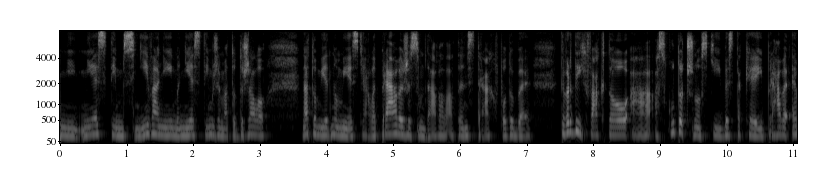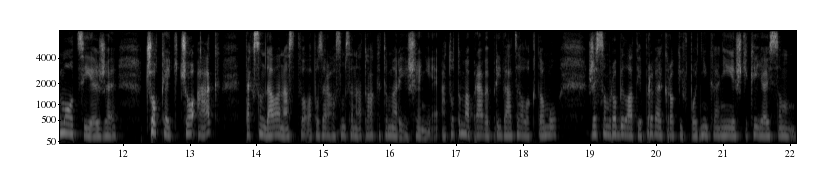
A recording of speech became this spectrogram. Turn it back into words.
nie s tým snívaním, nie s tým, že ma to držalo na tom jednom mieste, ale práve, že som dávala ten strach v podobe tvrdých faktov a, a skutočností, bez takej práve emócie, že čo keď, čo ak, tak som dala na stôl a pozerala som sa na to, aké to má riešenie. A toto ma práve privádzalo k tomu, že som robila tie prvé kroky v podnikaní, ešte keď aj som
